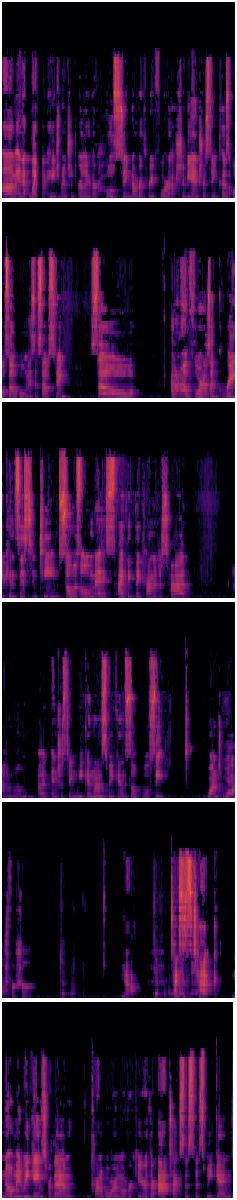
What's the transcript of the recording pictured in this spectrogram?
Um, and like Paige mentioned earlier, they're hosting number three Florida. Should be interesting because also Ole Miss is hosting. So I don't know. Florida's a great consistent team. So is Ole Miss. I think they kind of just had, I don't know, an interesting weekend last weekend. So we'll see. One to Yeah. watch for sure. Definitely. Yeah. Definitely. Texas. Tech, no midweek games for them. Kind of boring over here. They're at Texas this weekend.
